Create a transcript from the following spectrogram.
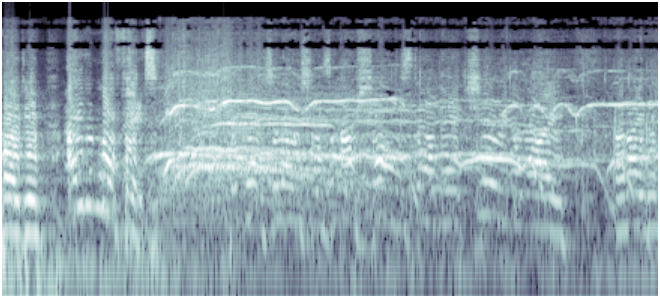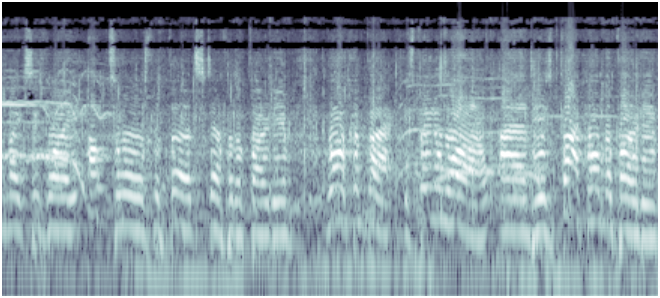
Podium, Aiden Moffat. Congratulations, Ash Sutton's down there cheering away, and Aiden makes his way up towards the third step of the podium. Welcome back, it's been a while, and he's back on the podium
